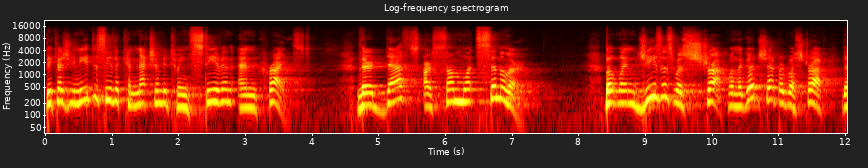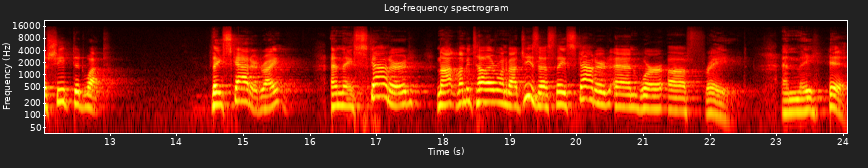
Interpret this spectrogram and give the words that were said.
because you need to see the connection between Stephen and Christ. Their deaths are somewhat similar. But when Jesus was struck, when the good shepherd was struck, the sheep did what? They scattered, right? And they scattered not let me tell everyone about Jesus, they scattered and were afraid. And they hid.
